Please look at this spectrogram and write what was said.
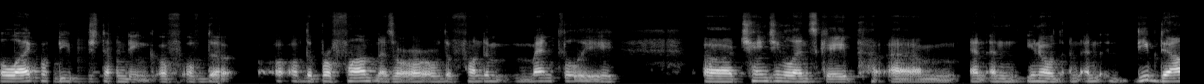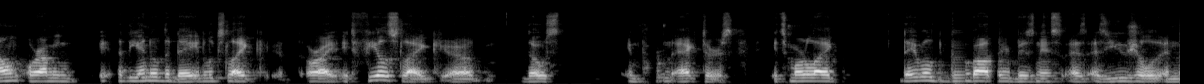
a lack of deep understanding of, of the of the profoundness or, or of the fundamentally uh, changing landscape um, and and you know and, and deep down or I mean at the end of the day it looks like or I, it feels like uh, those important actors it's more like they will go about their business as, as usual and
